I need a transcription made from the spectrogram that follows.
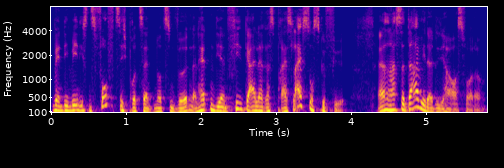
Wenn die wenigstens 50 Prozent nutzen würden, dann hätten die ein viel geileres Preis-Leistungsgefühl. Ja, dann hast du da wieder die Herausforderung.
